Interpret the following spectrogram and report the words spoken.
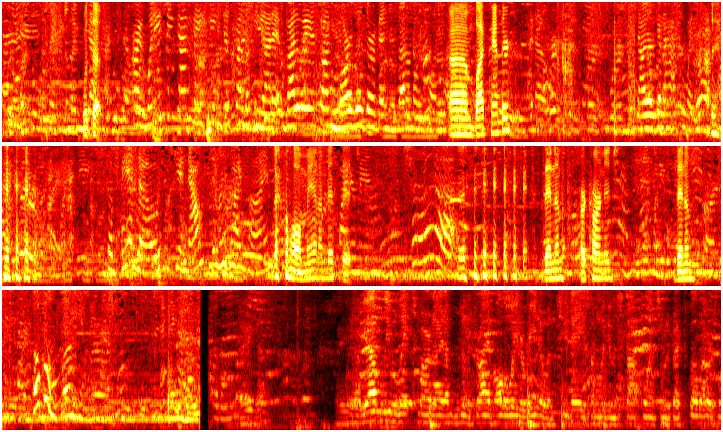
What's up? Alright, what do you think I'm making just by looking at it? By the way, it's on Marvels or Avengers. I don't know which one. Um, Black Panther? Now you're gonna have to wait. Sophia knows, and she announced it like five times. oh man, I missed it. Shut up. Venom or Carnage? Venom. I'm leaving late tomorrow night. I'm going to drive all the way to Reno in two days. I'm only going to stop once. I'm going to drive 12 hours.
